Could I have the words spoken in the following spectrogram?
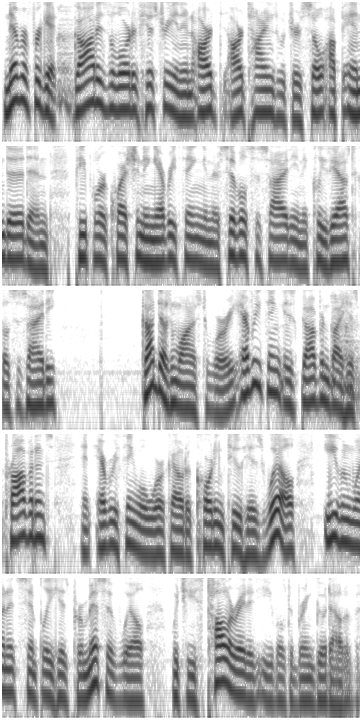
never forget, God is the Lord of history, and in our, our times, which are so upended and people are questioning everything in their civil society and ecclesiastical society, God doesn't want us to worry. Everything is governed by His mm-hmm. providence, and everything will work out according to His will, even when it's simply His permissive will, which He's tolerated evil to bring good out of it.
